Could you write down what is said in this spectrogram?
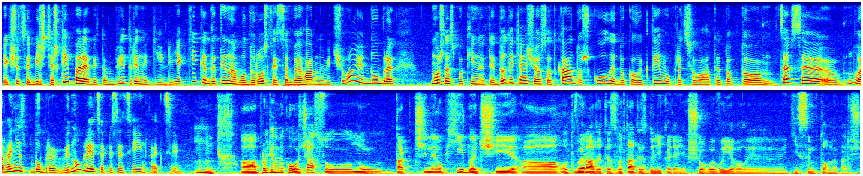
якщо це більш тяжкий перебіг, там 2-3 неділі. Як тільки дитина або дорослий себе гарно відчувають добре, можна спокійно йти до дитячого садка, до школи, до колективу працювати. Тобто це все е, ну, організм добре відновлюється після цієї інфекції. Угу. А, протягом якого часу, ну так, чи необхідно, чи а, от ви радите звертатись до лікаря, якщо ви виявили якісь симптоми перші?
